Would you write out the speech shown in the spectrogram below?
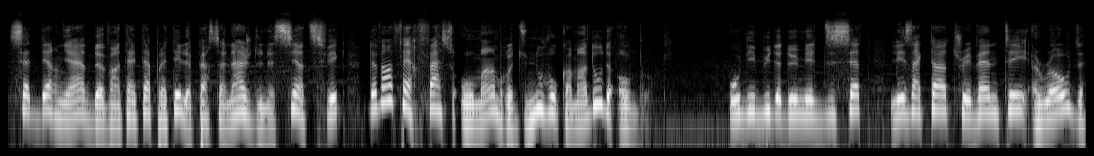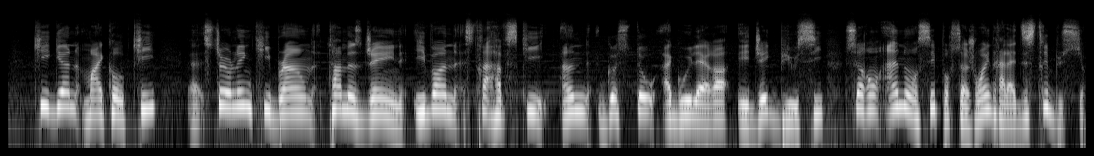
cette dernière devant interpréter le personnage d'une scientifique devant faire face aux membres du nouveau commando de Holbrook. Au début de 2017, les acteurs Trevante Rhodes, Keegan Michael Key, euh, Sterling Key Brown, Thomas Jane, Yvonne Strahovski, Augusto Aguilera et Jake Busey seront annoncés pour se joindre à la distribution.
